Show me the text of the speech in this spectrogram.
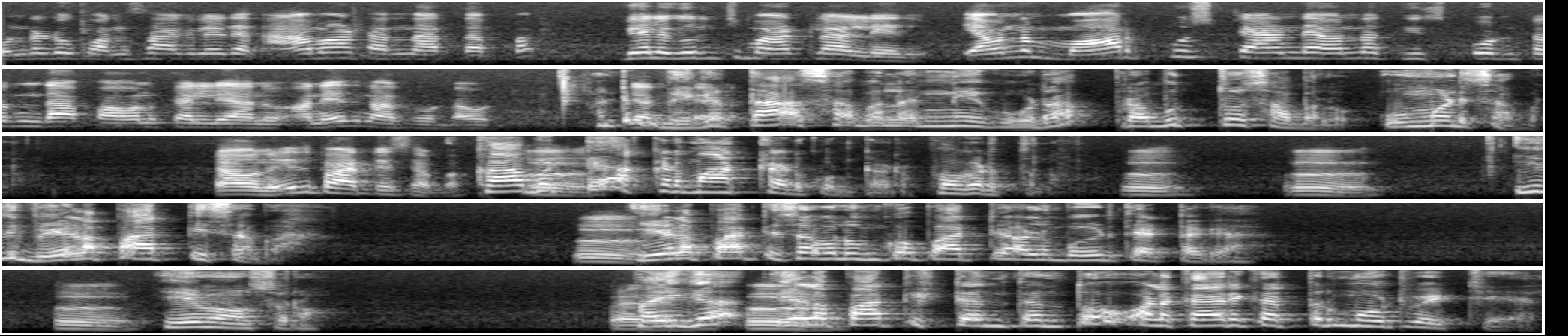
ఉండడు కొనసాగలేడు ఆ మాట అన్నారు తప్ప వీళ్ళ గురించి మాట్లాడలేదు. ఏమన్నా మార్పు స్టాండ్ ఏమన్నా తీసుకుంటుందా పవన్ కళ్యాణ్ అనేది నాకు డౌట్ అంటే మిగతా సభలన్నీ కూడా ప్రభుత్వ సభలు ఉమ్మడి సభలు. అవును ఇది పార్టీ సభ. కాబట్టి అక్కడ మాట్లాడుకుంటారు పొగడతలు. ఇది వీళ్ళ పార్టీ సభ. వీళ్ళ పార్టీ సభలు ఇంకో పార్టీ వాళ్ళని పొగిడితే ఎట్టగా. ఏం అవసరం? పైగా వీళ్ళ పార్టీ స్ట్రెంత్ ఎంతో వాళ్ళ కార్యకర్తలు మోటివేట్ చేయాలి.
